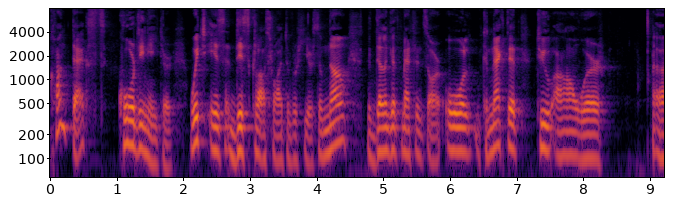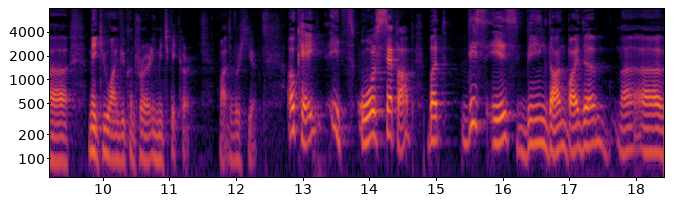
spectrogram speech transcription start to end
context coordinator, which is this class right over here. So now the delegate methods are all connected to our uh, make UI view controller image picker right over here. Okay, it's all set up, but this is being done by the uh, uh,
